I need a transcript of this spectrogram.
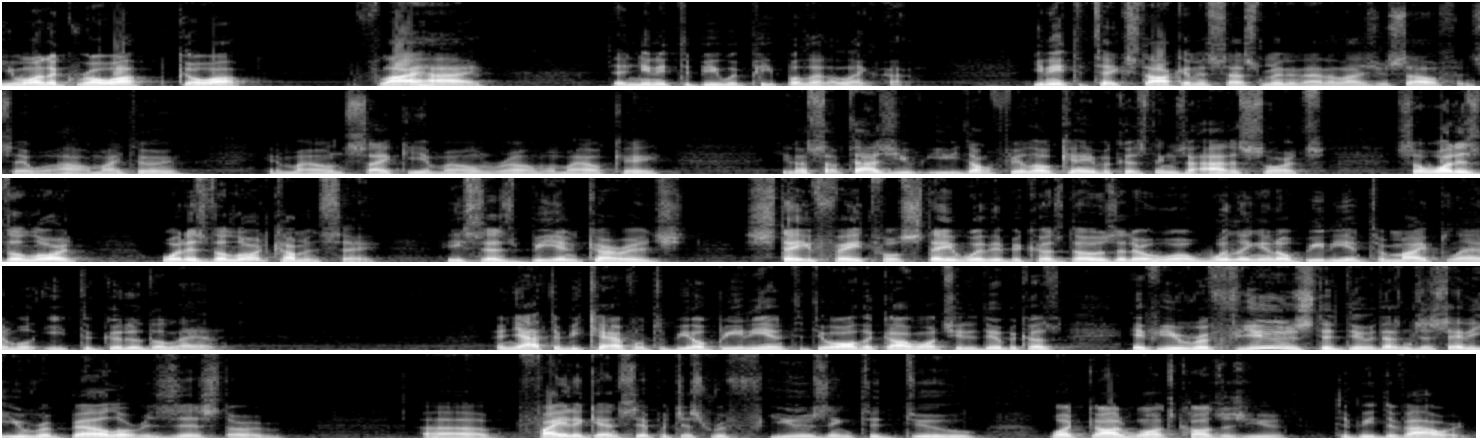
You want to grow up, go up, fly high, then you need to be with people that are like that. You need to take stock and assessment and analyze yourself and say, well, how am I doing in my own psyche, in my own realm? Am I okay? You know, sometimes you, you don't feel okay because things are out of sorts. So what is the Lord, what does the Lord come and say? He says, be encouraged, stay faithful, stay with it, because those that are who are willing and obedient to my plan will eat the good of the land. And you have to be careful to be obedient to do all that God wants you to do because if you refuse to do, it doesn't just say that you rebel or resist or uh, fight against it, but just refusing to do what God wants causes you to be devoured.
